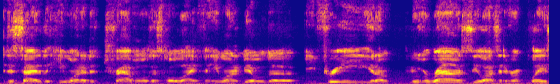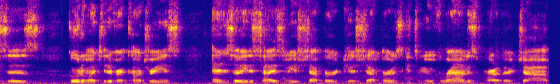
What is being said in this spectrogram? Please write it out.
decided that he wanted to travel his whole life and he wanted to be able to be free, you know, move around, see lots of different places, go to a bunch of different countries. And so he decides to be a shepherd because shepherds get to move around as part of their job.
